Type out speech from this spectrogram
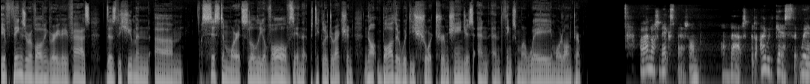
if things are evolving very, very fast, does the human um, system where it slowly evolves in that particular direction not bother with these short term changes and, and thinks more way more long term? Well, I'm not an expert on on that, but I would guess that we're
